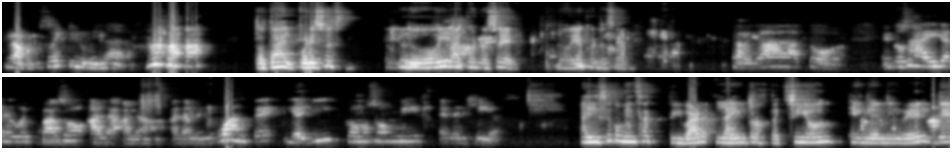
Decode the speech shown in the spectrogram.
Claro, porque soy iluminada. Total, por eso es, lo doy a conocer, lo doy a conocer. Cargada, todo. Entonces ahí ya le doy paso a la, a la, a la menguante y allí cómo son mis energías. Ahí se comienza a activar la introspección en el nivel de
